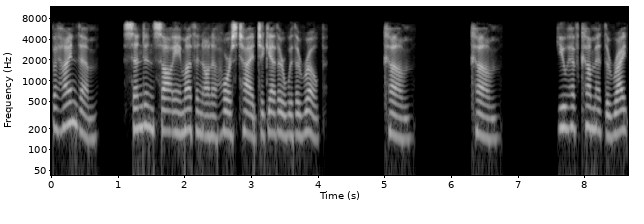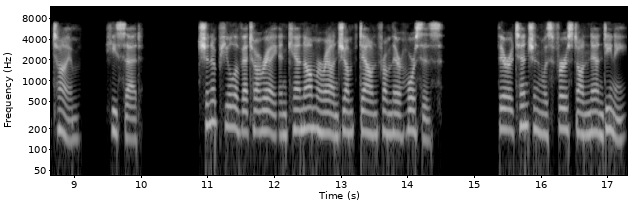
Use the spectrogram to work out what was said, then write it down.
Behind them, Sendan saw a muthan on a horse tied together with a rope. Come! Come! You have come at the right time, he said. Chinnapulavetare and Kanamaran jumped down from their horses. Their attention was first on Nandini,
